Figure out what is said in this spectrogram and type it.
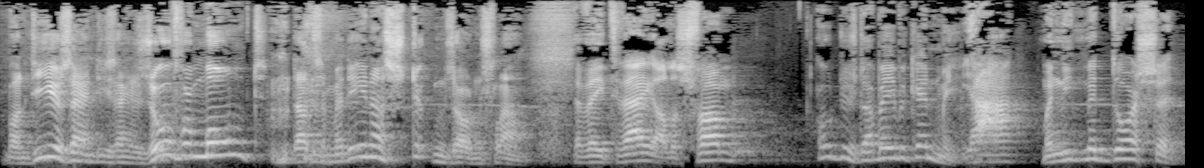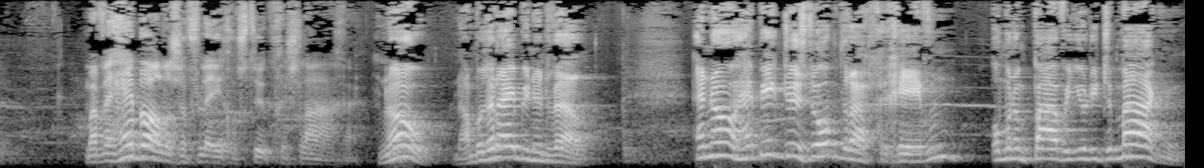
Want die zijn, die zijn zo vermomd dat ze meteen aan stukken zouden slaan. Daar weten wij alles van. Oh, dus daar ben je bekend mee? Ja, maar niet met dorsen. Maar we hebben alles een vlegelstuk geslagen. Nou, dan begrijp je het wel. En nou heb ik dus de opdracht gegeven om er een paar voor jullie te maken.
